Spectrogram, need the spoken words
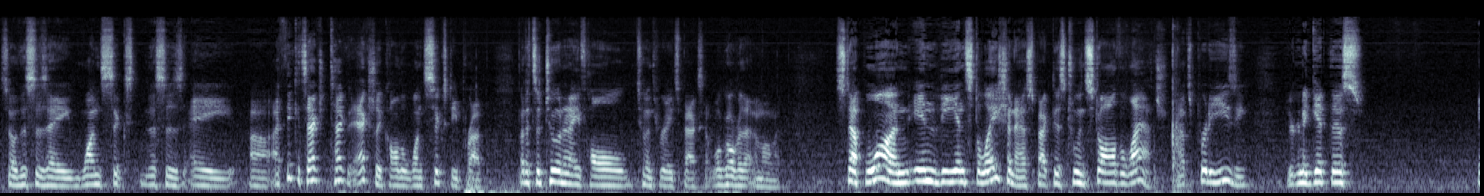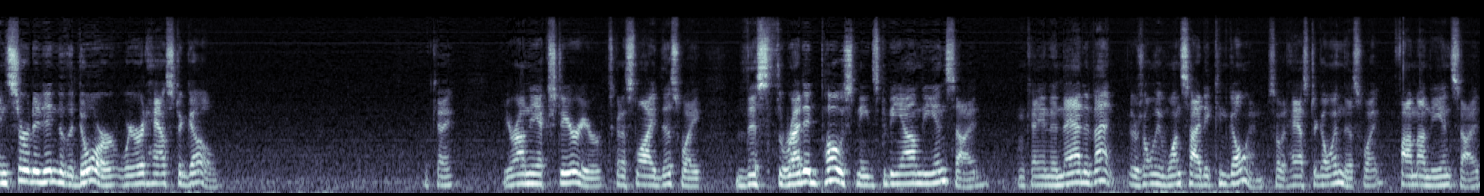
So this is a one six. This is a. Uh, I think it's actually actually called a 160 prep but it's a two and an eighth hole, two and three eighths back set. We'll go over that in a moment. Step one in the installation aspect is to install the latch. That's pretty easy. You're going to get this inserted into the door where it has to go. Okay, you're on the exterior. It's going to slide this way. This threaded post needs to be on the inside. Okay, and in that event, there's only one side it can go in, so it has to go in this way. If I'm on the inside,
